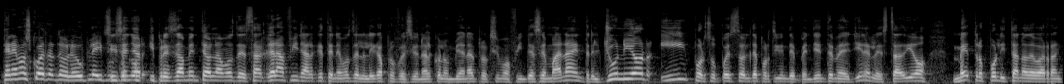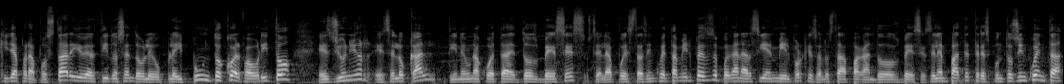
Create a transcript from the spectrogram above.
Tenemos cuotas wplay.com. Sí, señor, y precisamente hablamos de esta gran final que tenemos de la Liga Profesional Colombiana el próximo fin de semana entre el Junior y, por supuesto, el Deportivo Independiente Medellín, el Estadio Metropolitano de Barranquilla para apostar y divertirnos en wplay.co. El favorito es Junior, es el local, tiene una cuota de dos veces. Usted le apuesta 50 mil pesos, se puede ganar 100 mil porque solo estaba pagando dos veces. El empate 3.50.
